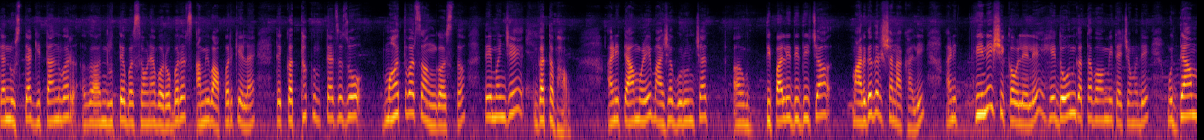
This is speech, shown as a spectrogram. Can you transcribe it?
त्या नुसत्या गीतांवर नृत्य बसवण्याबरोबरच आम्ही वापर केला आहे ते कथ्थक नृत्याचं जो महत्त्वाचं अंग असतं ते म्हणजे गतभाव. आणि त्यामुळे माझ्या गुरूंच्या दीपाली दिदीच्या मार्गदर्शनाखाली आणि तिने शिकवलेले हे दोन गतभाव मी त्याच्यामध्ये मुद्दाम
